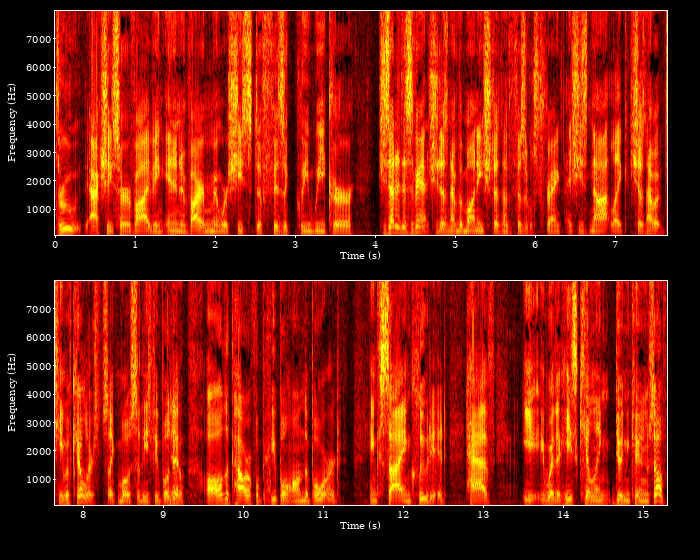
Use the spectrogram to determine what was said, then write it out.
through actually surviving in an environment where she's the physically weaker she's at a disadvantage. She doesn't have the money, she doesn't have the physical strength, and she's not like she doesn't have a team of killers like most of these people do. All the powerful people on the board and Cy included, have whether he's killing, doing the killing himself,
